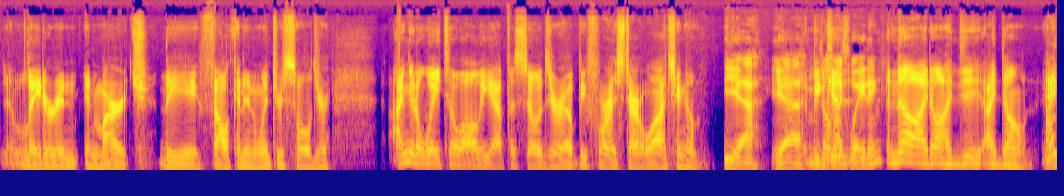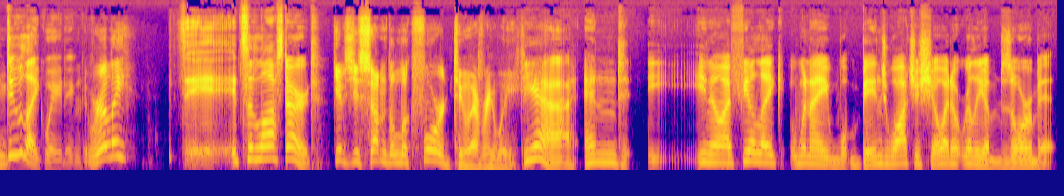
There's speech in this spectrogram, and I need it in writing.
later in, in March. The Falcon and Winter Soldier. I'm gonna wait till all the episodes are out before I start watching them. yeah, yeah. You don't like waiting? No, I don't. I, I don't. I And do like waiting. Really? It's, a lost art. Gives you something to look forward to every week. Yeah, and you know, I feel like when I binge watch a show, I don't really absorb it.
